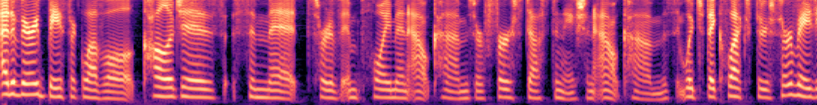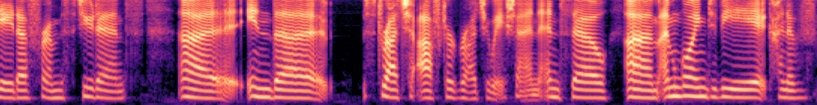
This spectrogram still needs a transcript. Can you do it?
at a very basic level, colleges submit sort of employment outcomes or first destination outcomes, which they collect through survey data from students uh, in the stretch after graduation. And so um, I'm going to be kind of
